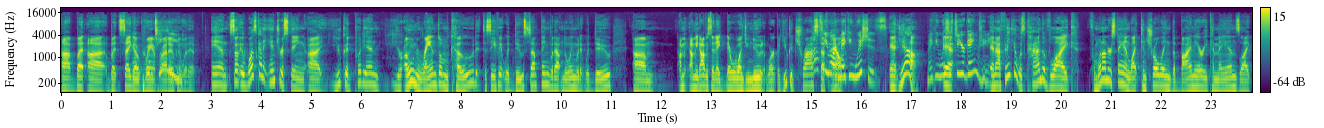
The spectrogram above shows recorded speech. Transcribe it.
Uh, but uh, but Sega went right open with it, and so it was kind of interesting. Uh, you could put in your own random code to see if it would do something without knowing what it would do. Um, I mean, I mean, obviously they there were ones you knew it worked, but you could try Oh, so stuff you were out. making wishes, and yeah, making wishes And- to your game genie. and I think it was kind of like, from what I understand, like controlling the binary commands, like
